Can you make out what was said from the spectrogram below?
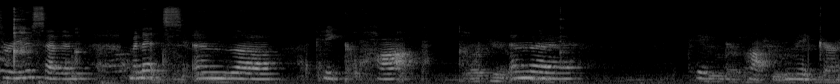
three to seven minutes in the cake pop and the cake pop maker.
